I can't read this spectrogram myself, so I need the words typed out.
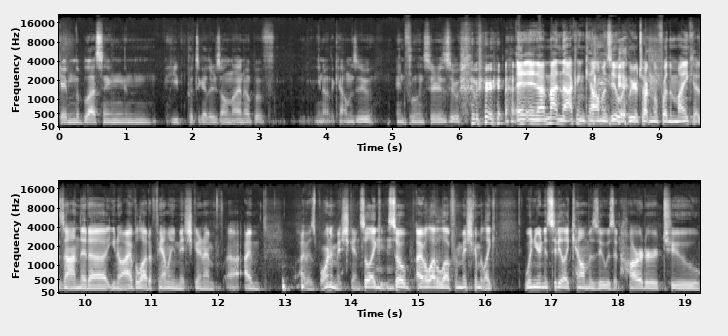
gave him the blessing, and he put together his own lineup of, you know, the Kalamazoo influencers or whatever. And, and I'm not knocking Kalamazoo like we were talking before the mic is on. That uh, you know, I have a lot of family in Michigan. And I'm uh, I'm I was born in Michigan, so like so I have a lot of love for Michigan. But like when you're in a city like Kalamazoo, is it harder to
